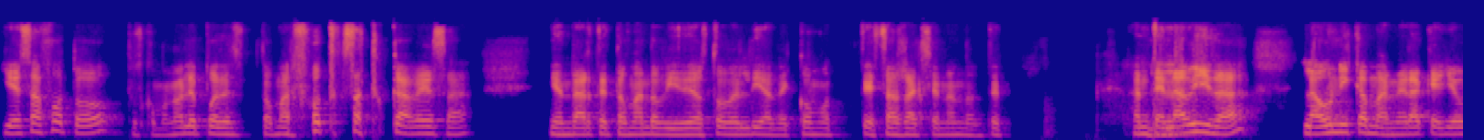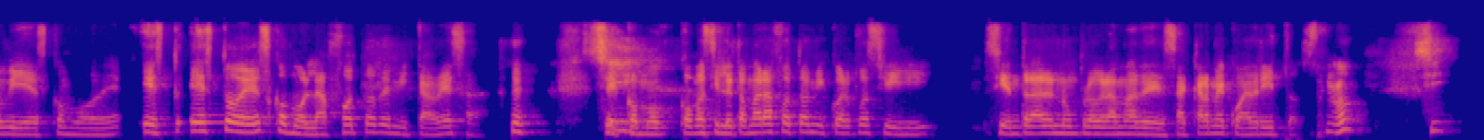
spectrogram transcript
Y esa foto, pues como no le puedes tomar fotos a tu cabeza y andarte tomando videos todo el día de cómo te estás reaccionando ante, ante la vida, la única manera que yo vi es como de, esto, esto es como la foto de mi cabeza. Sí. como, como si le tomara foto a mi cuerpo si, si entrara en un programa de sacarme cuadritos, ¿no? Sí.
